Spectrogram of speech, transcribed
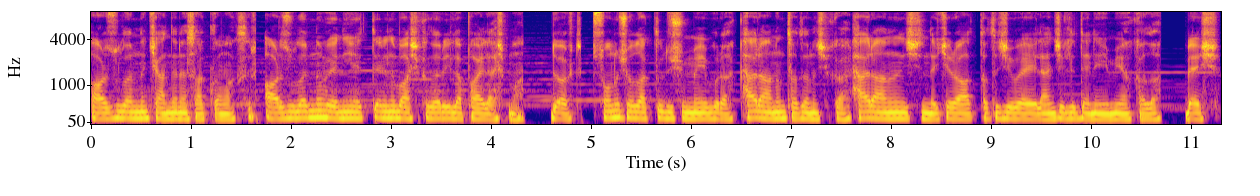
arzularını kendine saklamaktır. Arzularını ve niyetlerini başkalarıyla paylaşma. 4. Sonuç odaklı düşünmeyi bırak. Her anın tadını çıkar. Her anın içindeki rahatlatıcı ve eğlenceli deneyimi yakala. 5.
